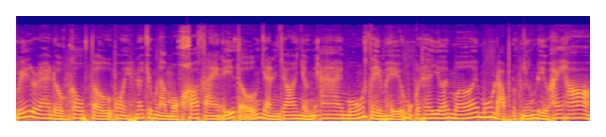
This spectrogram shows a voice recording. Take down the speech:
viết ra được câu từ. Ôi, nói chung là một kho tàng ý tưởng dành cho những ai muốn tìm hiểu một cái thế giới mới, muốn đọc được những điều hay ho.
